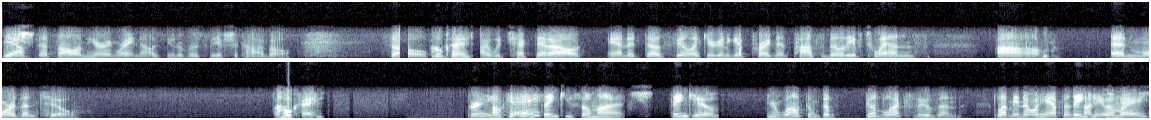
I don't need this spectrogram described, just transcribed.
Yeah, that's all I'm hearing right now is University of Chicago. So Okay. I would check that out, and it does feel like you're going to get pregnant. Possibility of twins, um, and more than two. Okay. Great. Okay. Well, thank you so much. Thank you. You're welcome. Good good luck, Susan. Let me know what happens, Thank honey. you so okay.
